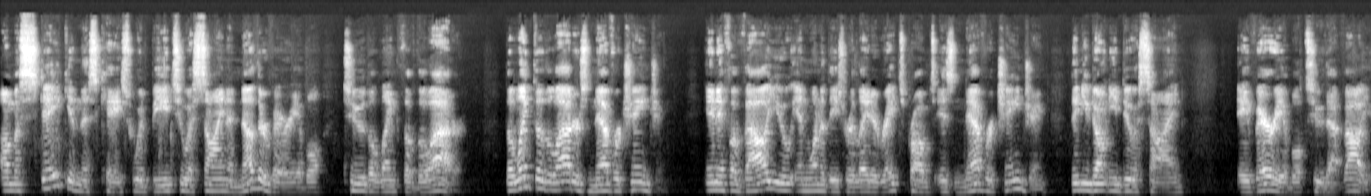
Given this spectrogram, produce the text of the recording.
A mistake in this case would be to assign another variable to the length of the ladder. The length of the ladder is never changing. And if a value in one of these related rates problems is never changing, then you don't need to assign a variable to that value.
